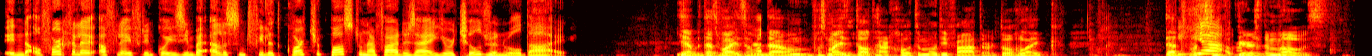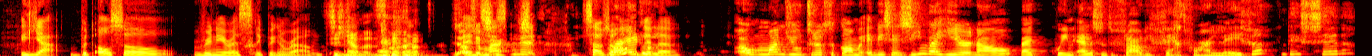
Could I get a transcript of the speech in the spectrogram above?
in de vorige le- aflevering kon je zien bij Alicent viel het kwartje pas toen haar vader zei, your children will die. Ja, but that's why. Zeg, daarom, volgens mij is dat haar grote motivator, toch? Like, that's what she fears the most. Ja, but also Rhaenyra is sleeping around. She's jealous. ergens- en maar, she's- zou ze maar ook even- willen. Oh, Manju, terug te komen. Ebice, zien wij hier nou bij Queen Alicent een vrouw die vecht voor haar leven in deze scène?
